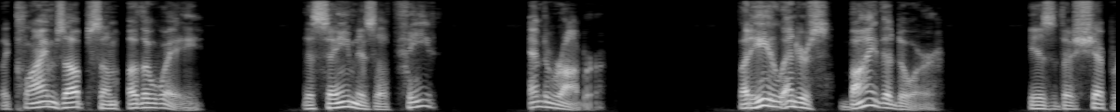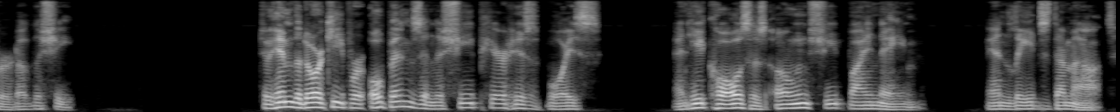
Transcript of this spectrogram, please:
but climbs up some other way, the same is a thief and a robber. But he who enters by the door is the shepherd of the sheep. To him the doorkeeper opens, and the sheep hear his voice, and he calls his own sheep by name and leads them out.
